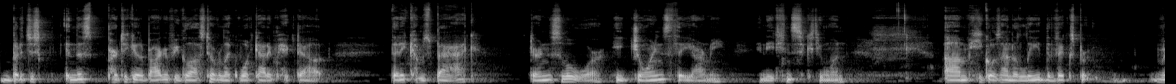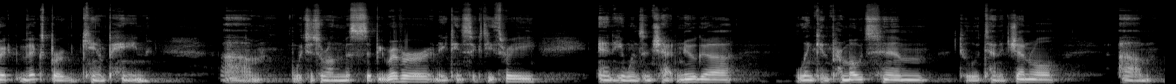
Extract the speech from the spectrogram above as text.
But it just, in this particular biography, glossed over like what got him kicked out. Then he comes back during the Civil War. He joins the Army in 1861. Um, he goes on to lead the Vicksburg, Vicksburg campaign, um, which is around the Mississippi River in 1863, and he wins in Chattanooga. Lincoln promotes him to lieutenant general, um,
